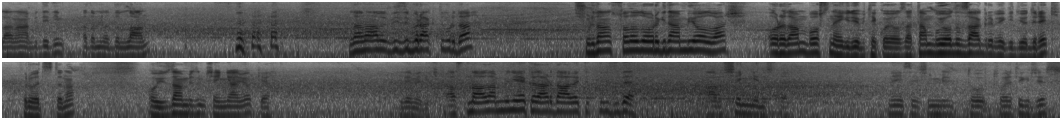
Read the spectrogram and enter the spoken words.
Lan abi dediğim adamın adı Lan. Lan abi bizi bıraktı burada. Şuradan sola doğru giden bir yol var. Oradan Bosna'ya gidiyor bir tek o yol zaten. Bu yolda Zagreb'e gidiyor direkt Hırvatistan'a. O yüzden bizim Schengen yok ya. Gidemedik. Aslında adam Münih'e kadar davet etti bizi de. Abi Schengen işte. Neyse şimdi biz tu- tuvalete gireceğiz.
